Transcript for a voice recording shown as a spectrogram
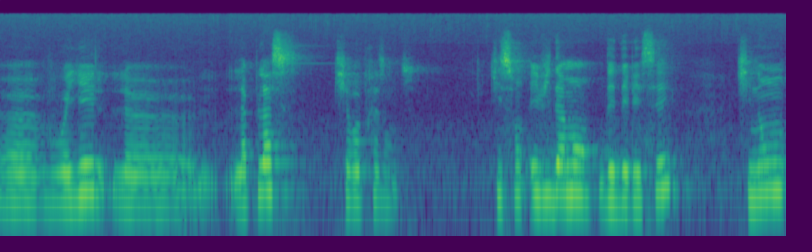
euh, vous voyez la place qu'ils représentent, qui sont évidemment des délaissés, qui n'ont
